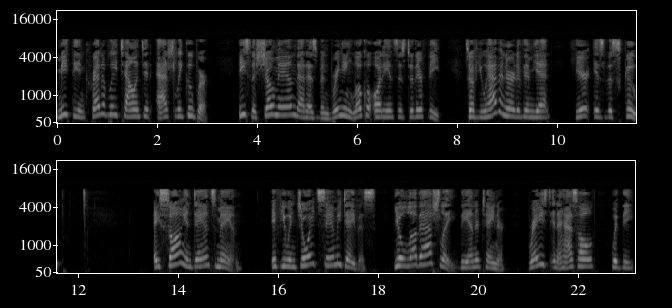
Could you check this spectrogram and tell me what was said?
Meet the incredibly talented Ashley Cooper. He's the showman that has been bringing local audiences to their feet. So if you haven't heard of him yet, here is the scoop. A song and dance man. If you enjoyed Sammy Davis, you'll love Ashley, the entertainer. Raised in a household with the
